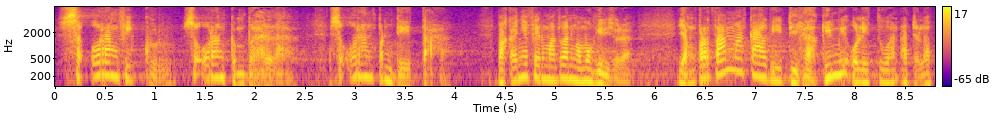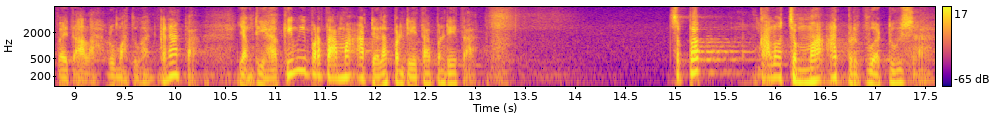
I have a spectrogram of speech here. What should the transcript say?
seorang figur, seorang gembala, seorang pendeta. Makanya firman Tuhan ngomong gini saudara. Yang pertama kali dihakimi oleh Tuhan adalah bait Allah, rumah Tuhan. Kenapa? Yang dihakimi pertama adalah pendeta-pendeta. Sebab kalau jemaat berbuat dosa,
